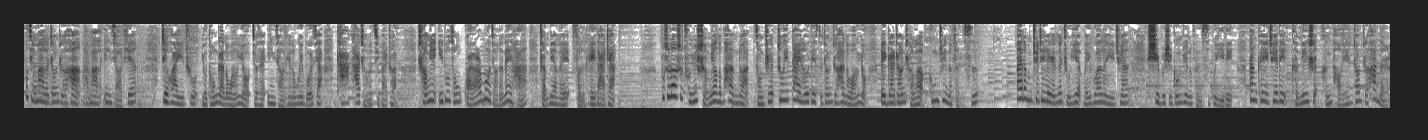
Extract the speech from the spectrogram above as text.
不仅骂了张哲瀚，还骂了印小天。这话一出，有同感的网友就在印小天的微博下咔咔整了几百转，场面一度从拐弯抹角的内涵转变为粉黑大战。不知道是处于什么样的判断，总之，这位带头 diss 张哲瀚的网友被盖章成了龚俊的粉丝。Madam 去这个人的主页围观了一圈，是不是龚俊的粉丝不一定，但可以确定肯定是很讨厌张哲瀚的人。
